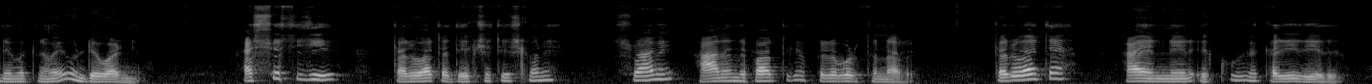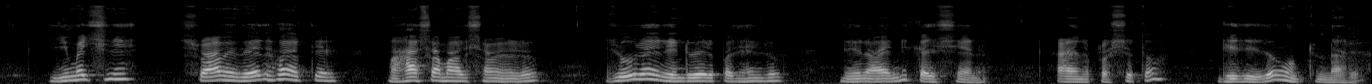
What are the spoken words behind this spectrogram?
నిమగ్నమై ఉండేవాడిని. అశ్వస్థిజీ తర్వాత దీక్ష తీసుకొని స్వామి ఆనందపార్తిగా పిలువబడుతున్నారు. తరువాత ఆయన నేను ఎక్కువగా కలియలేదు. ఈ మధ్యనే స్వామి వేదభారతి మహాసమాధి సమయంలో జూలై రెండు వేల పదిహేనులో నేను ఆయన్ని కలిశాను. ఆయన ప్రస్తుతం ఢిల్లీలో ఉంటున్నారు.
